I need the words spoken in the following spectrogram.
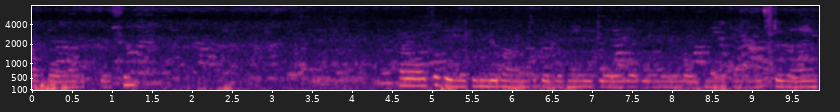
button for notification. Are also good looking designs, good looking videos. Everyone will like more Chinese design.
